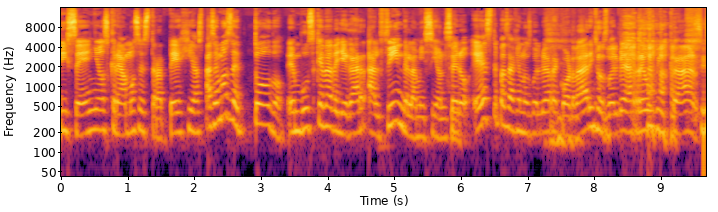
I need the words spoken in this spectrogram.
diseños, creamos estrategias, hacemos de todo en búsqueda de llegar al fin de la misión. Pero este pasaje nos vuelve a recordar y nos vuelve a reubicar.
